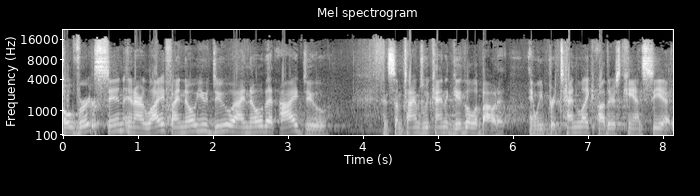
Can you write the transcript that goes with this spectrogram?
overt sin in our life. I know you do. I know that I do. And sometimes we kind of giggle about it and we pretend like others can't see it.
